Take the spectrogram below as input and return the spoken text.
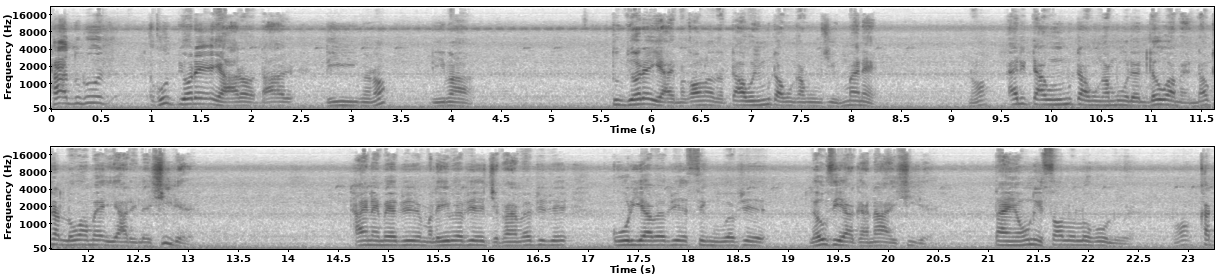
ထားသူတို့အခုပြောတဲ့အရာတော့ဒါဒီနော်ဒီမှာ သူပြောတဲ့အရာမကောင်းတော့ဆိုတာဝန်မှုတာဝန်ခံမှုမရှိဘူးမှန်တယ်နော်အဲ့ဒီတာဝန်မှုတာဝန်ခံမှုကိုလည်းလုပ်ရမယ်နောက်ထပ်လုပ်ရမယ့်အရာတွေလည်းရှိတယ်ထိုင်းနိုင်ငံပဲဖြစ်ဖြစ်မလေးပဲဖြစ်ဖြစ်ဂျပန်ပဲဖြစ်ဖြစ်ကိုရီးယားပဲဖြစ်ဖြစ်စင်ကာပူပဲဖြစ်ဖြစ်လုံးစရာကဏ္ဍတွေရှိတယ်တန်ယုံတွေစောက်လို့လုပ်ဖို့လိုတယ်နော်ခတ်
